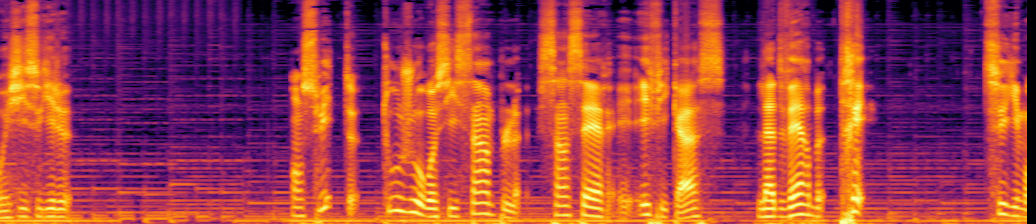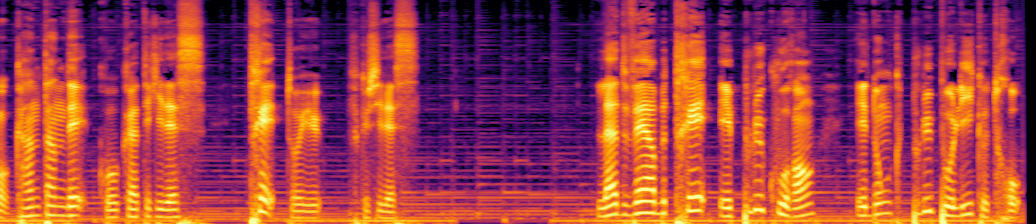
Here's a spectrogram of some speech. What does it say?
美味しすぎる。Ensuite, toujours aussi simple, sincère et efficace, l'adverbe très 次も簡単で効果的です。très という副詞です。L'adverbe très est plus courant et donc plus poli que trop.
